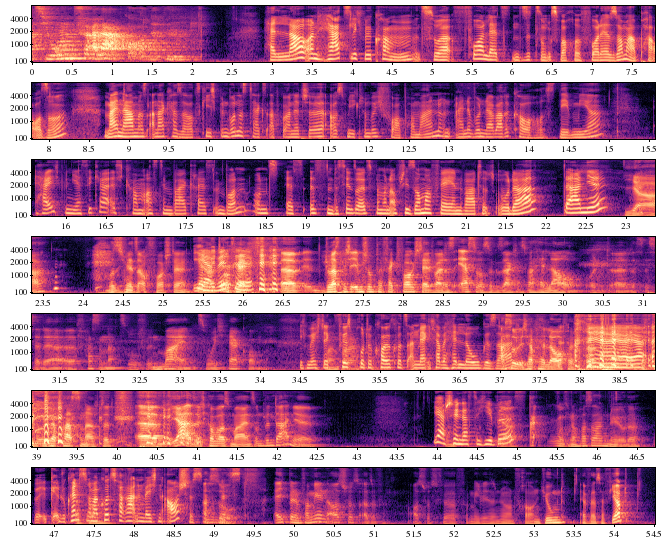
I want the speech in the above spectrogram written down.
Informationen für alle Abgeordneten. Hallo und herzlich willkommen zur vorletzten Sitzungswoche vor der Sommerpause. Mein Name ist Anna Kasautsky, ich bin Bundestagsabgeordnete aus Mecklenburg-Vorpommern und meine wunderbare Co-Host neben mir. Hi, ich bin Jessica, ich komme aus dem Wahlkreis in Bonn und es ist ein bisschen so, als wenn man auf die Sommerferien wartet, oder, Daniel? Ja, muss ich mir jetzt auch vorstellen? Ja, ja bitte. Okay. äh, du hast mich eben schon perfekt vorgestellt, weil das Erste, was du gesagt hast, war Hello. Und äh, das ist ja der äh, Fassenachtsruf in Mainz, wo ich herkomme. Ich möchte Man fürs Protokoll kurz anmerken, ich habe Hello gesagt. Achso, ich habe Hello verstanden. ja, ja, ja. Ich bin unterfassenachtet. ähm, ja, also ich komme aus Mainz und bin Daniel. Ja, schön, dass du hier bist. Ja. Muss ich noch was sagen? Nee, oder? Du könntest noch mal kurz verraten, in welchen Ausschüssen so. du bist. Ich bin im Familienausschuss, also Ausschuss für Familie, Senioren, Frauen und Jugend, FSFJ,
